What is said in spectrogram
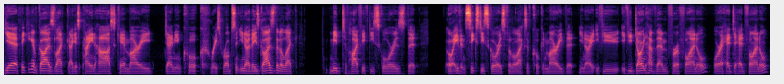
Yeah, thinking of guys like I guess Payne Haas, Cam Murray, Damien Cook, Reece Robson. You know, these guys that are like mid to high 50 scorers that or even 60 scorers for the likes of Cook and Murray that you know if you if you don't have them for a final or a head to head final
